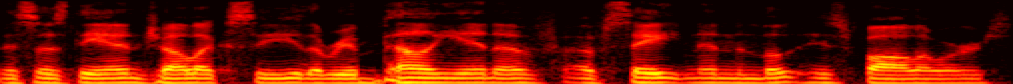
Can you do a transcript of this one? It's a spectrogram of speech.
This is the angelic sea, the rebellion of, of Satan and his followers.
